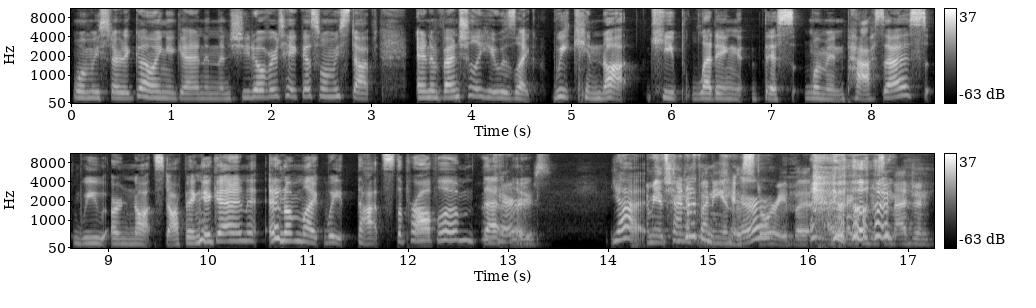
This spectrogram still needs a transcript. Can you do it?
when we started going again. And then she'd overtake us when we stopped. And eventually he was like, We cannot keep letting this woman pass us. We are not stopping again. And I'm like, Wait, that's the problem? Who that cares? like yeah. I mean, it's kind of funny care. in the story, but I, I can just imagine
